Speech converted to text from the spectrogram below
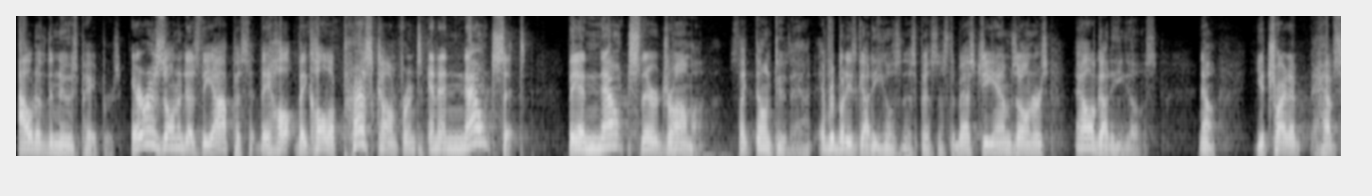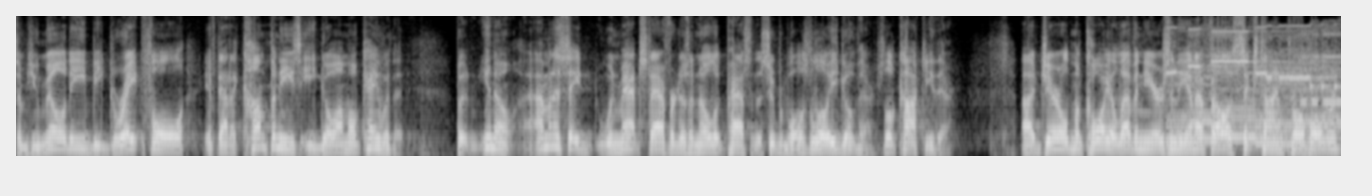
out of the newspapers. Arizona does the opposite. They, ha- they call a press conference and announce it. They announce their drama. It's like, don't do that. Everybody's got egos in this business. The best GMs, owners, they all got egos. Now, you try to have some humility, be grateful. If that accompanies ego, I'm okay with it. But, you know, I'm going to say when Matt Stafford does a no look pass at the Super Bowl, there's a little ego there. There's a little cocky there. Uh, Gerald McCoy, 11 years in the NFL, a six time Pro Bowler.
